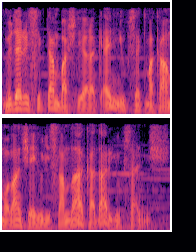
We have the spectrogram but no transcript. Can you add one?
Müderrislikten başlayarak en yüksek makam olan Şeyhülislamlığa kadar yükselmiş.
